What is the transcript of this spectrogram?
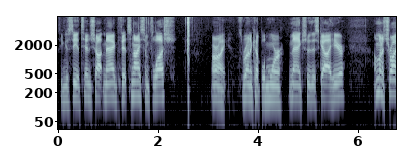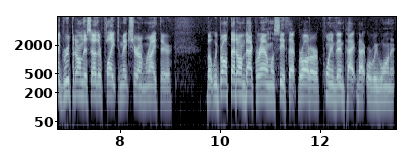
So you can see a 10 shot mag fits nice and flush. All right, let's run a couple more mags through this guy here. I'm gonna try group it on this other plate to make sure I'm right there. But we brought that on back around. Let's see if that brought our point of impact back where we want it.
